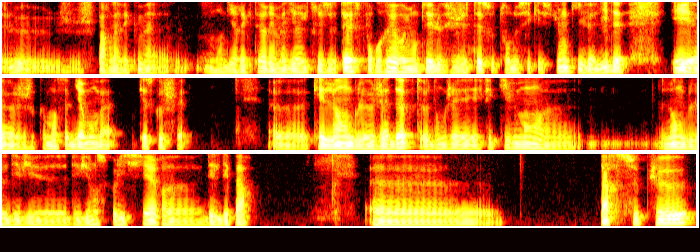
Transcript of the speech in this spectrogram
je, parle avec mon directeur et ma directrice de thèse pour réorienter le sujet de thèse autour de ces questions qui valident. Et euh, je commence à me dire, bon, bah, qu'est-ce que je fais? Euh, Quel angle j'adopte? Donc, j'ai effectivement euh, l'angle des, des, violences policières dès le départ. parce que,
